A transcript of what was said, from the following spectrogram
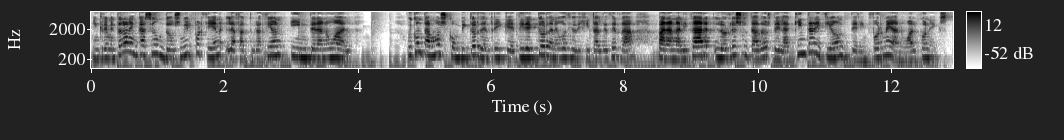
incrementaron en casi un 2000% la facturación interanual. Hoy contamos con Víctor de Enrique, director de negocio digital de Cerda, para analizar los resultados de la quinta edición del informe anual Conext.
